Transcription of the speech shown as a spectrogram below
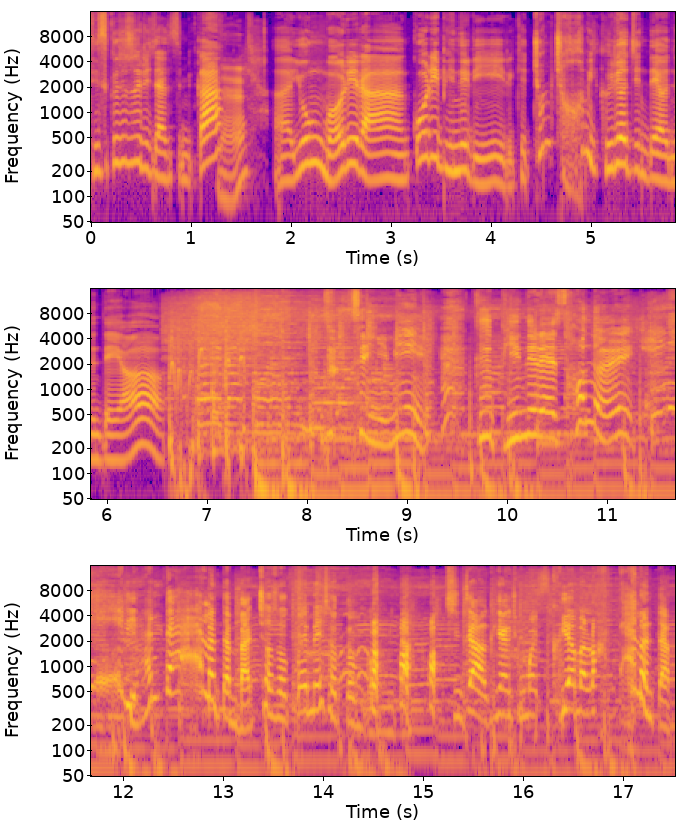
디스크 수술이지 않습니까? 네. 아, 용 머리랑 꼬리 비늘이 이렇게 촘촘히 그려진 데였는데요. 선생님이 그 비늘의 선을 일일이 한 땀 한 땀 맞춰서 꿰매셨던 겁니다. 진짜 그냥 정말 그야말로 한 땀 한 땀.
